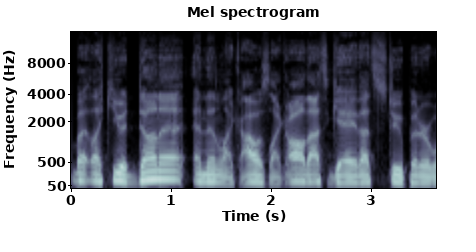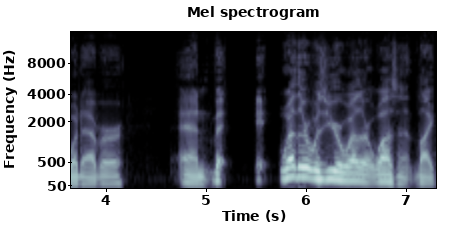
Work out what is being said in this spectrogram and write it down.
but like you had done it, and then like I was like, oh, that's gay, that's stupid, or whatever. And but it, whether it was you or whether it wasn't, like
